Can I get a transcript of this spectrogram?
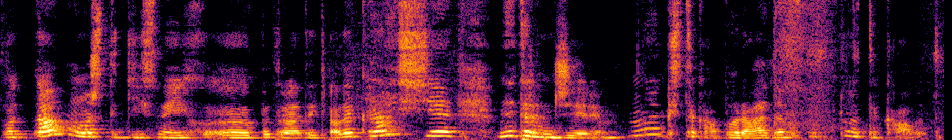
от там можете дійсно їх е, потратити, але краще не транжири. Ну, якась така порада. Ну, така от.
